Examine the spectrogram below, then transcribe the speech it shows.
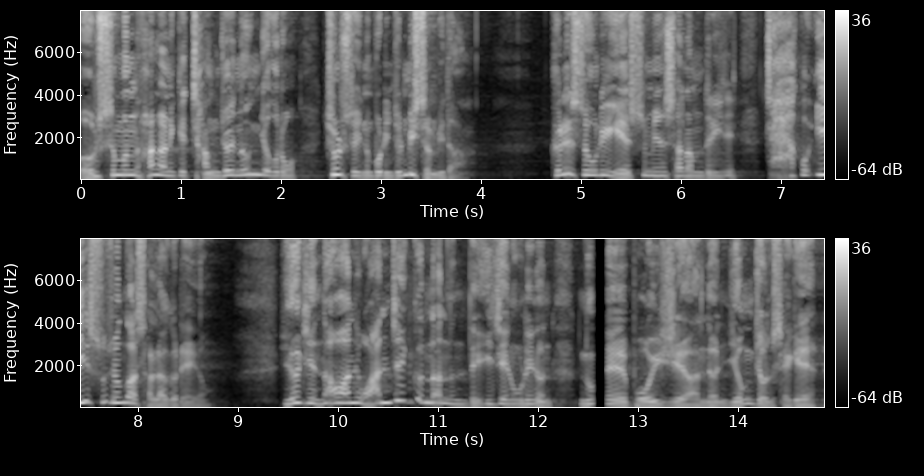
없으면 하나님께 창조의 능력으로 줄 수 있는 분인 줄 믿습니다. 그래서 우리 예수 믿는 사람들이 자꾸 이 수준과 살라 그래요. 여기 나왔는데 완전히 끝났는데 이제 우리는 눈에 보이지 않는 영존 세계,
